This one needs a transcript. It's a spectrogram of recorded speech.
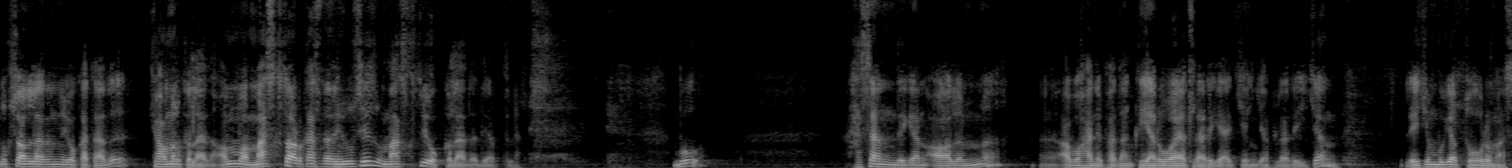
nuqsonlarini yo'qotadi, komil qiladi. Ammo masxni orqasidan yuvsiz, u masxni yo'q qiladi, deyaptilar. Bu Hasan degan olimni e, Abu Hanifadan qilgan rivoyatlariga aytgan gaplari ekan, lekin bu gap to'g'ri emas.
